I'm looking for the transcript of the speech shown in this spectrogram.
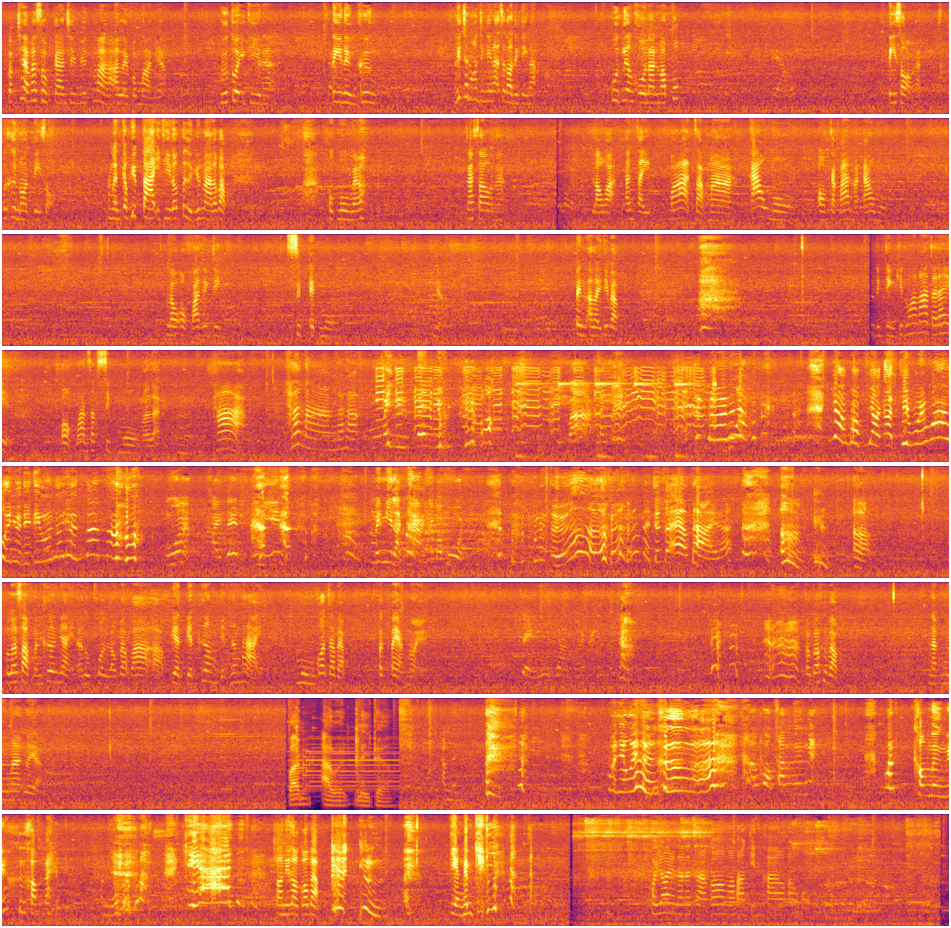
แบบแชร์ประสบการณ์ชีวิตมาอะไรประมาณเนี้ยรู้ตัวอีกทีนะตีหนึ่งครึ่งเฮ้ยจะนอนจริงๆละจะนอนจริงๆละพูดเรื่องโคนันมาปุ๊บเดี๋ยวตีสองอะเมื่อคืนนอนตีสองเหมือนกับพริบตาอีกทีแล้วตื่นขึ้นมาแล้วแบบหกโมงแล้วน่าเศร้านะ เราอะตั้งใจว่าจะมาเก้าโมงออกจากบ้านมาเก้าโมงเราออกบ้านจริงๆสิบเอ็ดโมงเดี๋ยวเป็นอะไรที่แบบ จริงๆ คิดว่าน่าจะได้ออกบ้านสักสิบโมงแล้วแหละถ้า ถ้านางนะคะ ไม่ยืนเต้นอยู่ที่ห้องบ้าใครเต้น คลิปไว้มากเลยอยู่ดีๆมันก็ยืนเต้นอะมั่วใครเต้นไม่มีไม่มีหลักฐานจะมาพูด เออฉันจะแอบถ่ายนะเออเออโทรศัพท์มันเครื่องใหญ่นะทุกคนแล้วแบบว่าอ่าเปลี่ยนเปลี่ยนเครื่องเปลี่ยนเครื่องถ่าย มุมก็จะแบบแปลกๆหน่อย แสงรูปร่างมากแล้วก็คือแบบหนักมือมากเลยอะ One hour later. คำหนึ่งมันยังไม่ถึงครึ่งอะเอาบอกคำหนึ่งอะมันคำหนึ่งนี่คือคำไหนคำนี้เกลียดตอนนี้เราก็แบบ เกี่ยงกันกิน พอย่อยแล้วนะจ๊ะก็มาพากินข้าวครับผม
